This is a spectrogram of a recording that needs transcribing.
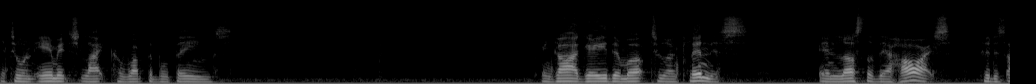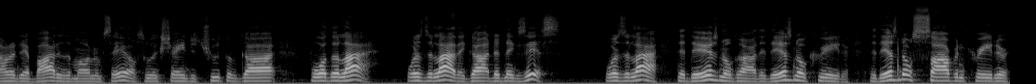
into an image like corruptible things. And God gave them up to uncleanness and lust of their hearts to dishonor their bodies among themselves, who exchange the truth of God for the lie. What is the lie? That God doesn't exist. What is the lie? That there is no God, that there is no creator, that there's no sovereign creator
